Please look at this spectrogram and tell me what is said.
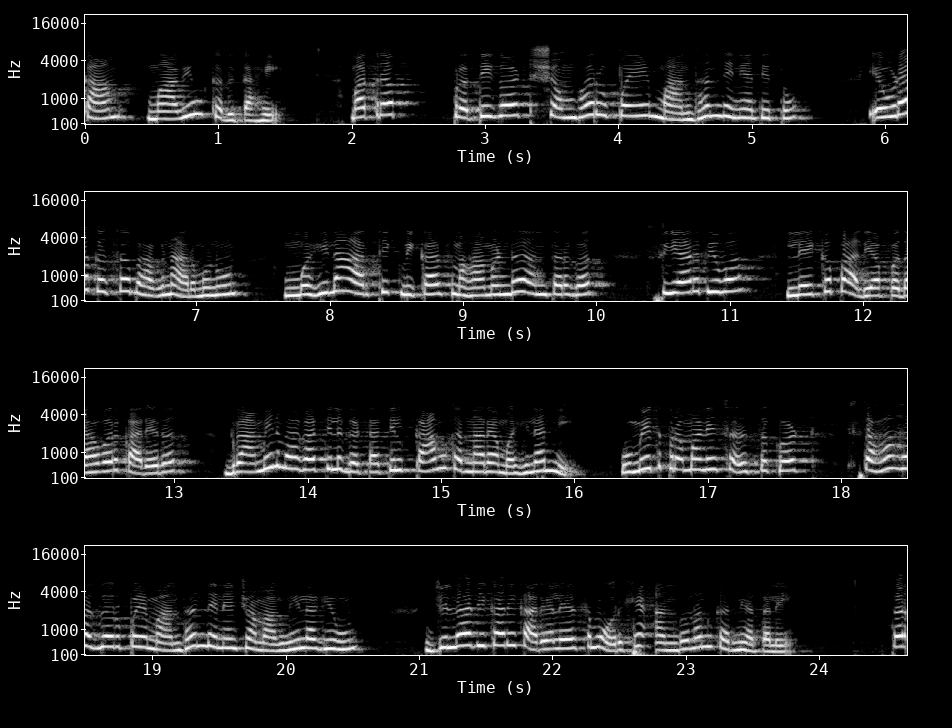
काम माविम करीत आहे. मात्र प्रतिगट शंभर रुपये मानधन देण्यात येतो. एवढा कसं भागणार म्हणून महिला आर्थिक विकास महामंडळ अंतर्गत सी आर पी व लेखपाल या पदावर कार्यरत ग्रामीण भागातील गटातील काम करणाऱ्या महिलांनी उमेदप्रमाणे सरसकट सहा हजार रुपये मानधन देण्याच्या मागणीला घेऊन जिल्हाधिकारी कार्यालयासमोर हे आंदोलन करण्यात आले. तर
